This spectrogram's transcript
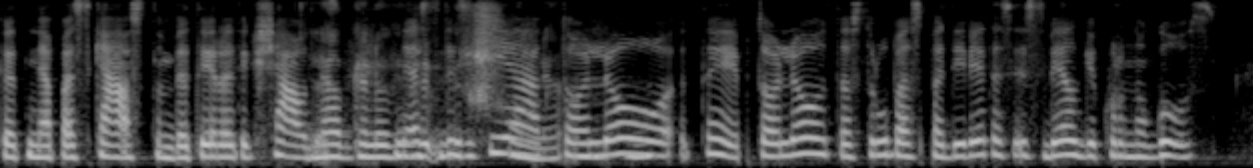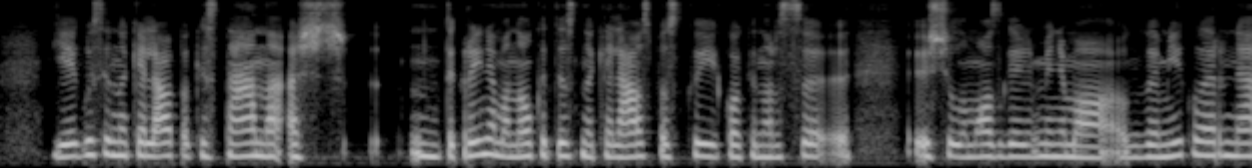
kad nepaskęstum bet tai yra tik šiaudas ledkalnio nes vis tiek toliau mhm. taip toliau tas rūbas padėvėtas jis vėlgi kur nuguls. Jeigu jisai nukeliauja į pakistaną aš tikrai nemanau kad jis nukeliaus paskui į kokį nors e, šilumos gaminimo gamyklą ar ne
